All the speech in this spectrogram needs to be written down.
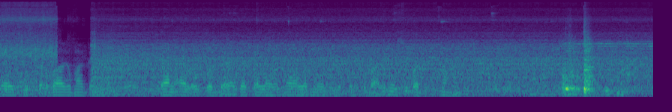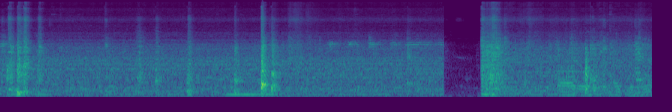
ఒక ఐదు చిక్కలు బాగా మగ్గని ధనియాలు కొబ్బరి చెక్కలు అల్లం వెల్లుల్లి పేస్ట్ బాగా మిక్సీ పట్టుకున్నాము బాగా అయిపోయింది.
